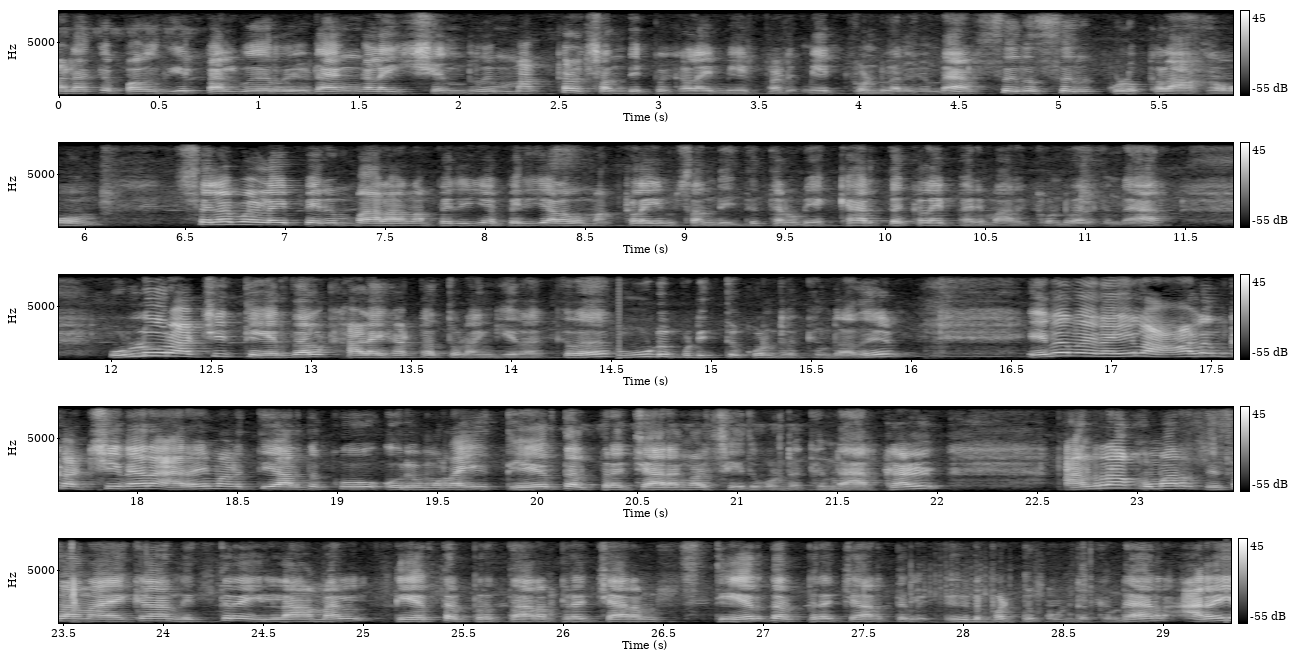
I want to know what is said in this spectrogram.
வடக்கு பகுதியில் பல்வேறு இடங்களை சென்று மக்கள் சந்திப்புகளை மேற்படு மேற்கொண்டு வருகின்றார். சிறு சிறு குழுக்களாகவும் சிலவேளை பெரும்பாலான பெரிய பெரிய அளவு மக்களையும் சந்தித்து தன்னுடைய கருத்துக்களை பரிமாறிக்கொண்டு வருகின்றார். உள்ளூராட்சி தேர்தல் களை கட்ட தொடங்கியிருக்கிறது ஊடு பிடித்து கொண்டிருக்கின்றது. இந்த நிலையில் ஆளும் கட்சியினர் அரை மணித்தியாரத்துக்கு ஒரு முறை தேர்தல் பிரச்சாரங்கள் செய்து கொண்டிருக்கின்றார்கள். அனுராகுமார் திசாநாயக்கா நித்திரை இல்லாமல் தேர்தல் பிரச்சாரம் பிரச்சாரம் தேர்தல் பிரச்சாரத்தில் ஈடுபட்டு கொண்டிருக்கின்றார். அரை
